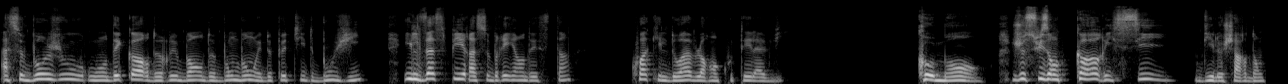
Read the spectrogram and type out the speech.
à ce beau jour où on décore de rubans, de bonbons et de petites bougies. Ils aspirent à ce brillant destin, quoiqu'ils doivent leur en coûter la vie. Comment? Je suis encore ici, dit le chardon.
